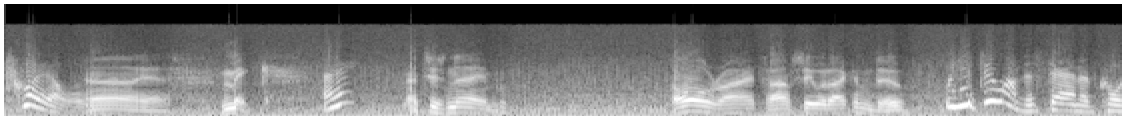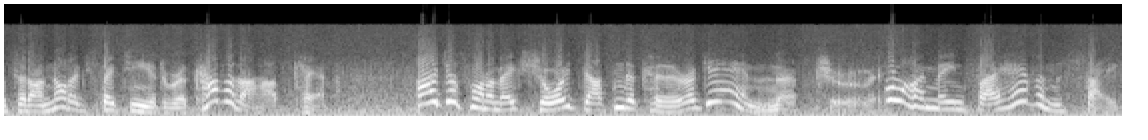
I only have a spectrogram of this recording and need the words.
12. Ah, yes. Mick. Eh? That's his name. All right, I'll see what I can do. Well, you do understand, of course, that I'm not expecting you to recover the hubcap. I just want to make sure it doesn't occur again. Naturally. Well, I mean, for heaven's sake.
